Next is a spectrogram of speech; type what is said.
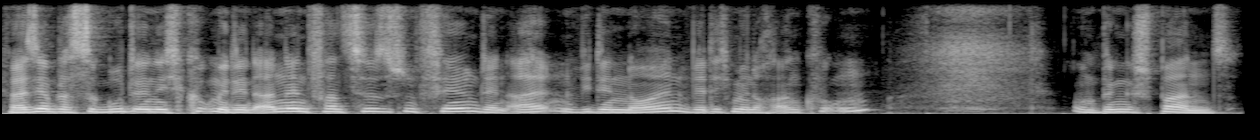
Ich weiß nicht, ob das so gut ist. Ich gucke mir den an, den französischen Film, den alten wie den neuen, werde ich mir noch angucken. Und bin gespannt.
